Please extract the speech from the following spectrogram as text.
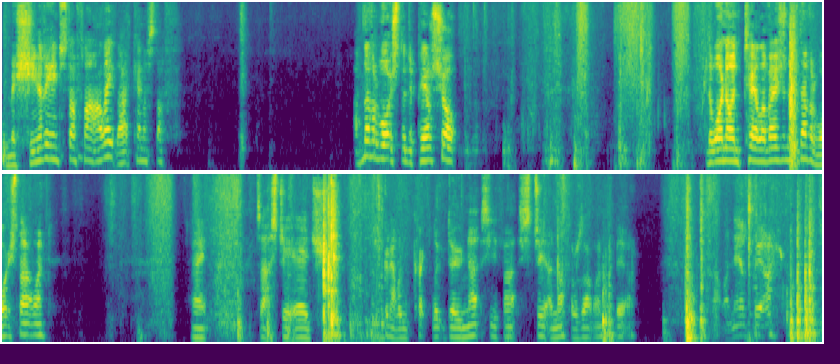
machinery and stuff like. That. I like that kind of stuff. I've never watched the repair shop. The one on television. I've never watched that one. Right, it's that straight edge? Just gonna have a quick look down that, see if that's straight enough or is that one better. That one there's better.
